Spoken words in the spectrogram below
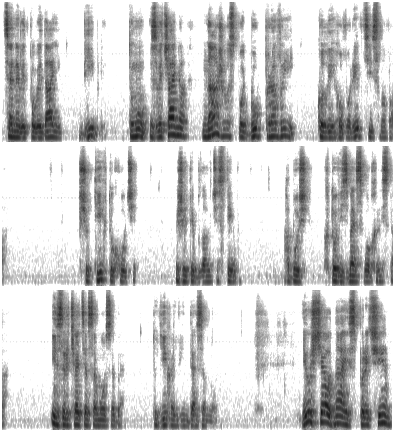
це не відповідає Біблії. Тому, звичайно, наш Господь був правий, коли говорив ці слова, що ті, хто хоче жити благочестиво, або ж хто візьме свого Христа і зречеться само себе, тоді хай він йде за мною. І ось ще одна із причин,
